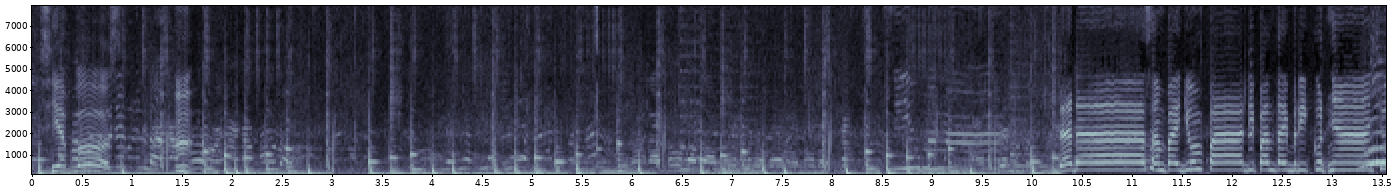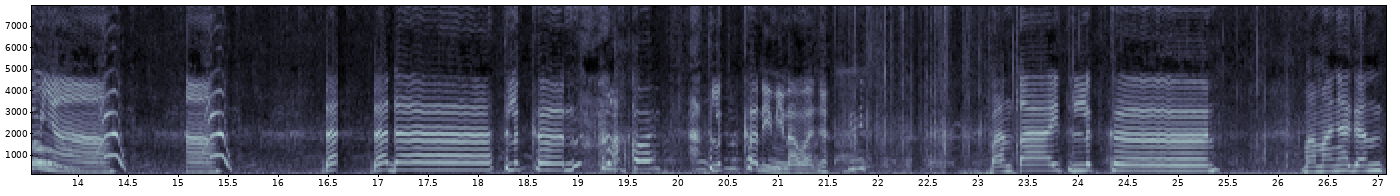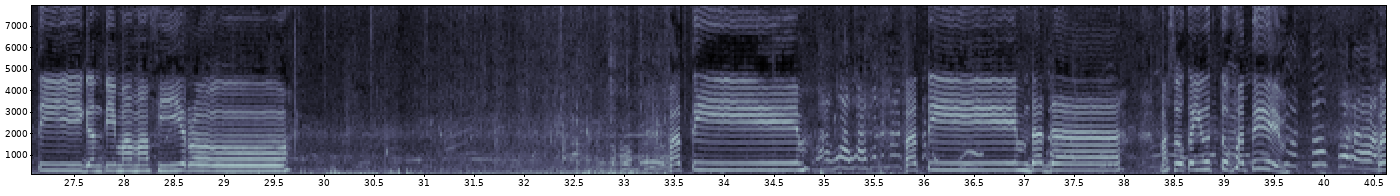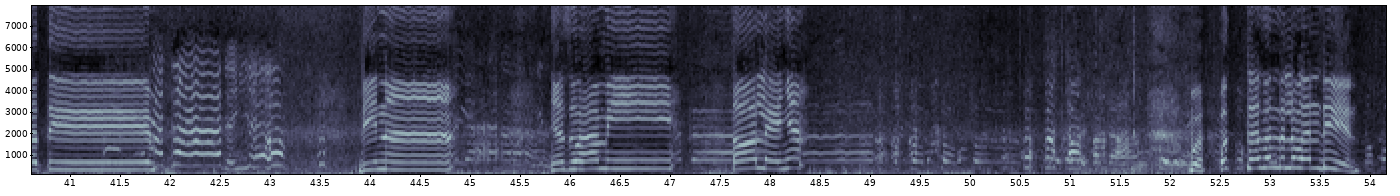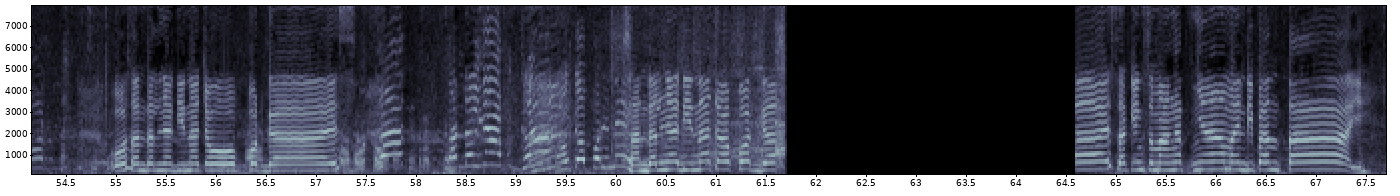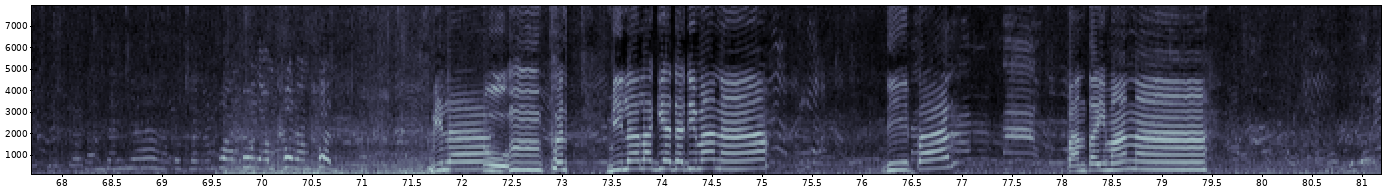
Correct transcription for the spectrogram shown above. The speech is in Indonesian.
Siap, Bos. Mm. Dadah, sampai jumpa di pantai berikutnya, Cumiang. Ah. Da- dadah, teleken. teleken ini namanya. Pantai teleken. Mamanya ganti, ganti Mama Viro. Fatim. Fatim, dadah. Masuk ke YouTube Fatim. Fatim. Dina. Nya suami. Peka sandal Bandin. Oh, sandalnya Dina copot, guys. Sandalnya pegang. Mau copot ini. Sandalnya Dina copot, guys. Guys, saking semangatnya main di pantai. Sandalnya pegang. Ampun, ampun, ampun, ampun. Bila Tuh, empen. Bila lagi ada di mana? Di pan? Pantai mana?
